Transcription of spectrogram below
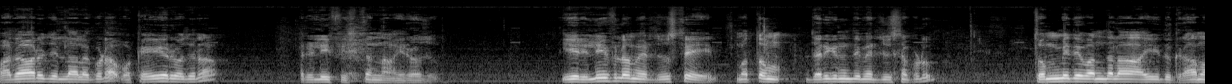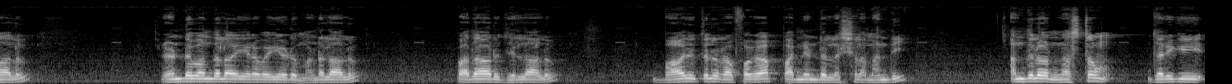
పదహారు జిల్లాలకు కూడా ఒకే రోజున రిలీఫ్ ఇస్తున్నాం ఈరోజు. ఈ రిలీఫ్లో మీరు చూస్తే మొత్తం జరిగినది మీరు చూసినప్పుడు తొమ్మిది వందల ఐదు గ్రామాలు రెండు వందల ఇరవై ఏడు మండలాలు పదహారు జిల్లాలు బాధితులు రఫగా పన్నెండు లక్షల మంది. అందులో నష్టం జరిగి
